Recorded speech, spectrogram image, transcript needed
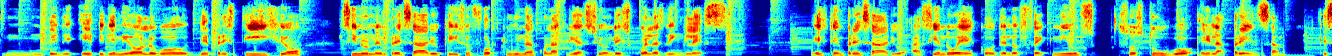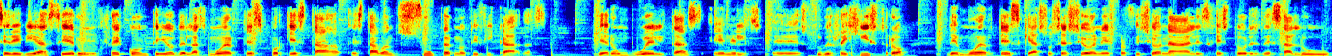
epidemiólogo de prestigio, sino un empresario que hizo fortuna con la creación de escuelas de inglés. Este empresario, haciendo eco de los fake news, sostuvo en la prensa que se debía hacer un reconteo de las muertes porque estaban súper notificadas. Dieron vueltas en el eh, subregistro de muertes que asociaciones profesionales, gestores de salud,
